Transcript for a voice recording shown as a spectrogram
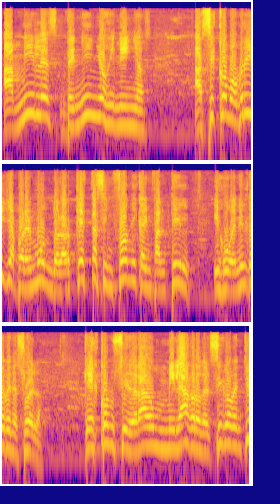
a miles de niños y niñas, así como brilla por el mundo la Orquesta Sinfónica Infantil y Juvenil de Venezuela, que es considerada un milagro del siglo XXI,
